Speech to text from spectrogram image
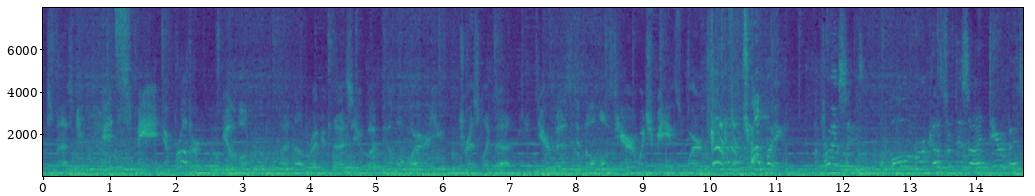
Master? It's me, your brother, Gilbo. I don't recognize you, but Gilbo, why are you dressed like that? Deerfest is almost here, which means we're chopping the prices of all of our custom-designed Deerfest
